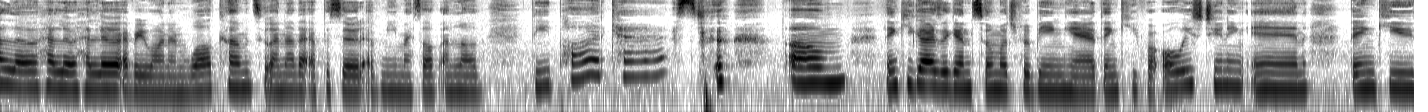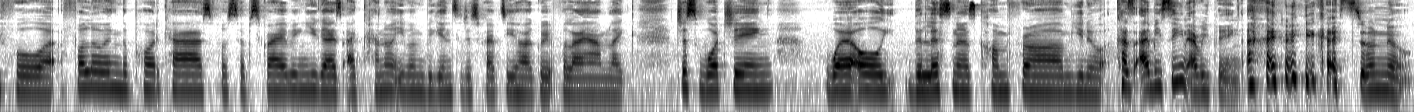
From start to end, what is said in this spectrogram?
Hello, hello, hello, everyone, and welcome to another episode of Me, Myself, and Love, the podcast. um, thank you guys again so much for being here. Thank you for always tuning in. Thank you for following the podcast, for subscribing. You guys, I cannot even begin to describe to you how grateful I am. Like, just watching where all the listeners come from, you know, because I be seeing everything. I know you guys don't know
